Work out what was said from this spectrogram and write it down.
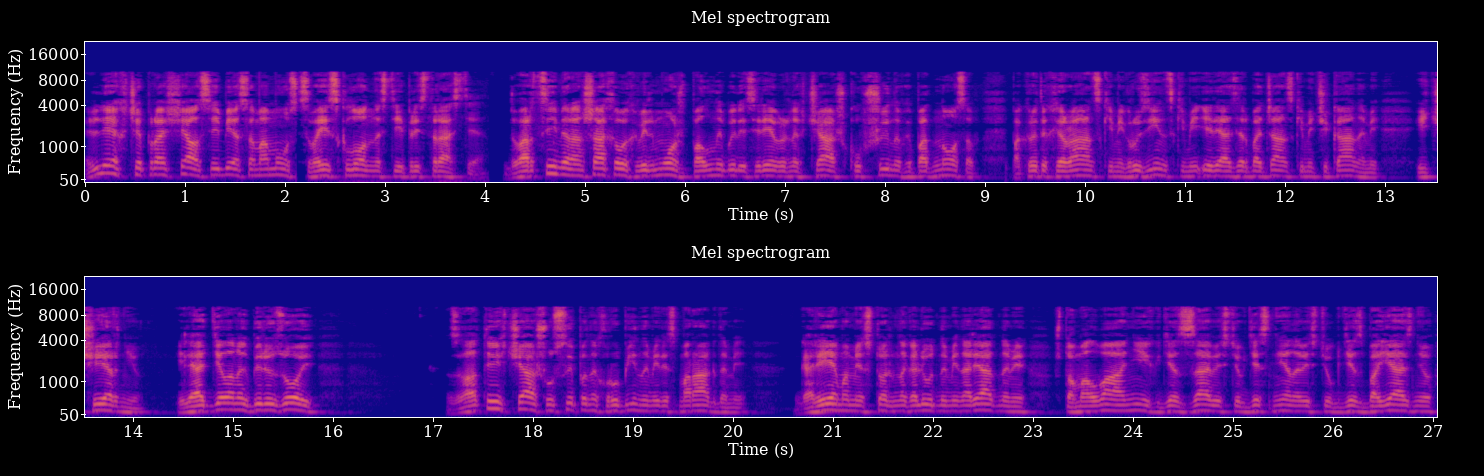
легче прощал себе самому свои склонности и пристрастия. Дворцы Мираншаховых вельмож полны были серебряных чаш, кувшинов и подносов, покрытых иранскими, грузинскими или азербайджанскими чеканами и чернью, или отделанных бирюзой, золотых чаш, усыпанных рубинами или смарагдами, гаремами столь многолюдными и нарядными, что молва о них, где с завистью, где с ненавистью, где с боязнью,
